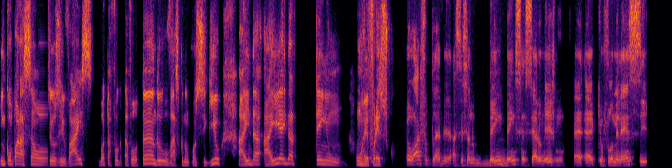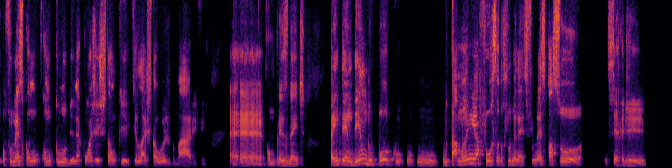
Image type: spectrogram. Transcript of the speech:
em comparação aos seus rivais? O Botafogo está voltando, o Vasco não conseguiu, ainda aí ainda tem um, um refresco. Eu acho, Kleber, assim, sendo bem, bem sincero mesmo, é, é, que o Fluminense, o Fluminense como, como clube, né, com a gestão que, que lá está hoje do Mário, enfim, é, é como presidente, está entendendo um pouco o, o, o, tamanho e a força do Fluminense. O Fluminense passou cerca de,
